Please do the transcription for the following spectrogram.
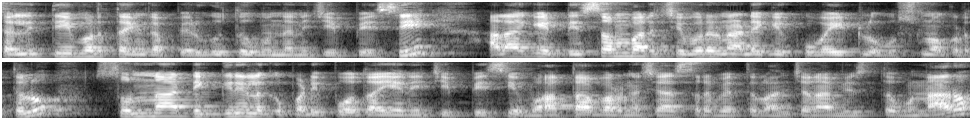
చలి తీవ్రత ఇంకా పెరుగుతూ ఉందని చెప్పేసి అలాగే డిసెంబర్ చివరి నాటికి కువైట్లో ఉష్ణోగ్రతలు సున్నా డిగ్రీలకు పడిపోతాయని చెప్పేసి వాతావరణ శాస్త్రవేత్తలు అంచనా వేస్తూ ఉన్నారు.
